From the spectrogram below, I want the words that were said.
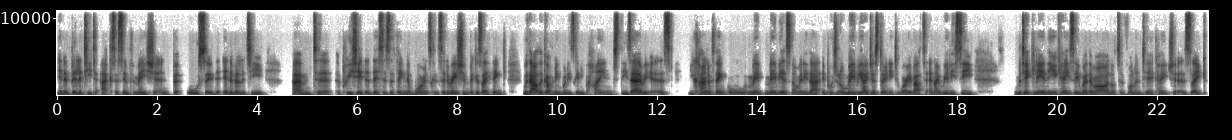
inability to access information, but also the inability um, to appreciate that this is a thing that warrants consideration. Because I think without the governing bodies getting behind these areas, you kind of think, oh, maybe, maybe it's not really that important, or maybe I just don't need to worry about it. And I really see, particularly in the UK, say where there are a lot of volunteer coaches, like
